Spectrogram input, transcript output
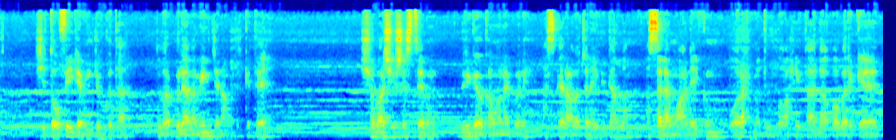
সে তৌফিক এবং যোগ্যতা রাব্বুল আলমিন যেন আমাদেরকে দেয়। সবার সুস্বাস্থ্য এবং দীর্ঘ কামনা করে আজকের আলোচনায় দিতে আনলাম আসসালামু আলাইকুম ওরহমতুল্লাহ তালা ওবরকাত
